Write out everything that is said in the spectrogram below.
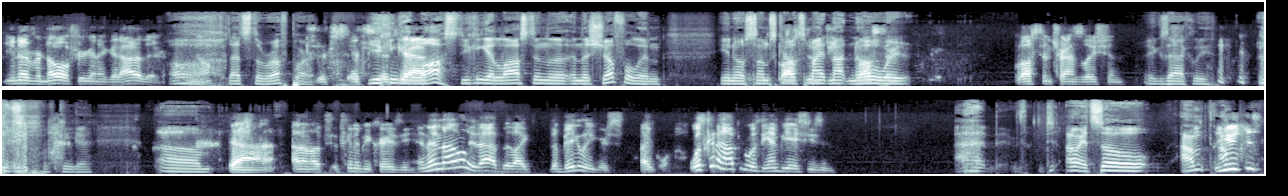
you never know if you're gonna get out of there. oh, you know? that's the rough part. it's, it's, You it's- can get yeah, lost. You can get lost in the in the shuffle, and you know some scouts Lost in- might not know lost in- where Lost in translation. Exactly. Fucking guy. Um, Yeah, I don't know. It's, it's gonna be crazy. And then not only that, but like the big leaguers. Like, what's gonna happen with the NBA season? I- all right, so I'm, I'm you just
